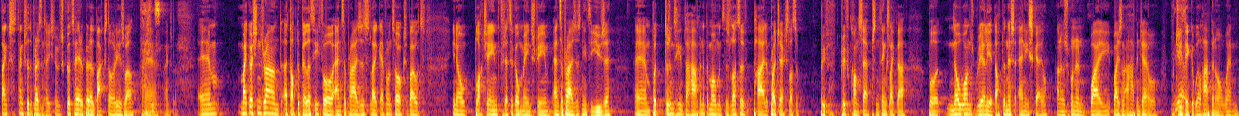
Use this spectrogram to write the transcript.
Thanks, thanks for the presentation. It was good to hear a bit of the backstory as well. Thanks. Thanks for. Um, my question's around adoptability for enterprises. Like everyone talks about, you know, blockchain for it to go mainstream, enterprises need to use it, um, but doesn't seem to happen at the moment. There's lots of pilot projects, lots of proof, proof of concepts and things like that, but no one's really adopting this at any scale. And I was wondering why, why hasn't that happened yet, or do Yeah. you think it will happen, or when?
